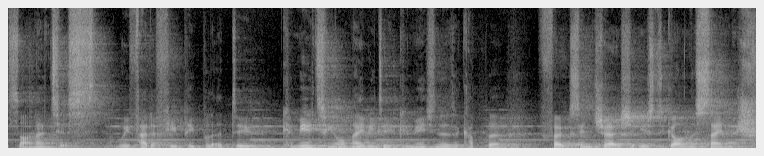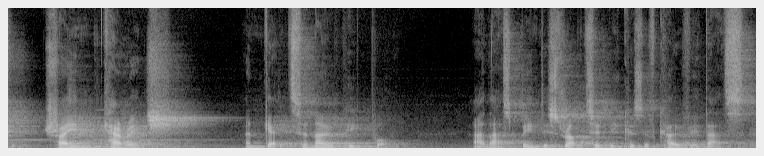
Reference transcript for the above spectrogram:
So I notice we've had a few people that do commuting or maybe do commuting. There's a couple of folks in church that used to go on the same tr- train carriage and get to know people. Uh, that's been disrupted because of COVID. That's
